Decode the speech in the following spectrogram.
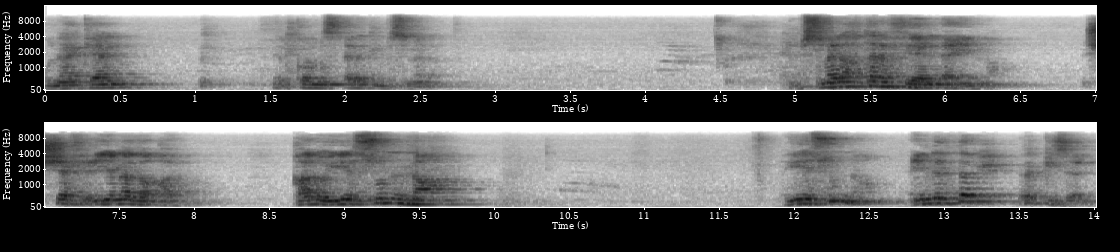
هنا كان يذكر مسألة البسملة. البسملة اختلف فيها الأئمة. الشافعية ماذا قالوا قالوا هي سنة. هي سنة عند الذبح. ركز هذه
